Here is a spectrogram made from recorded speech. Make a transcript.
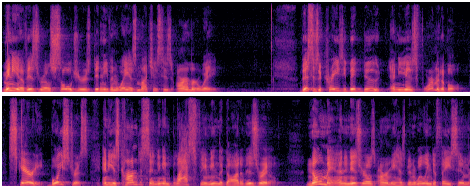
Many of Israel's soldiers didn't even weigh as much as his armor weighed. This is a crazy big dude, and he is formidable, scary, boisterous, and he is condescending and blaspheming the God of Israel. No man in Israel's army has been willing to face him,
